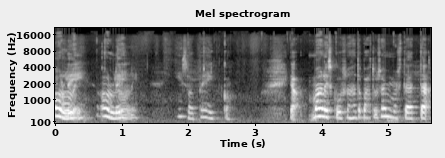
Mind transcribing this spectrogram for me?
Oli. Oli. Oli. Oli. Iso peikko. Ja maaliskuussahan tapahtui semmoista, että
